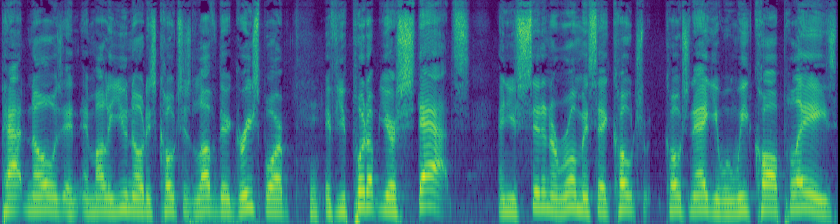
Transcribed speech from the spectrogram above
Pat knows and, and Mully, you know these coaches love their grease board. if you put up your stats and you sit in a room and say, Coach Coach Nagy, when we call plays,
